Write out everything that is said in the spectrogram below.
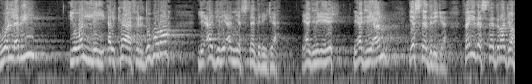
هو الذي يولي الكافر دبره لأجل أن يستدرجه. لأجل إيش؟ لأجل أن يستدرجه. فإذا استدرجه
